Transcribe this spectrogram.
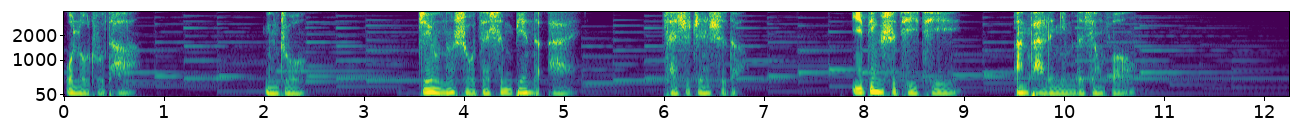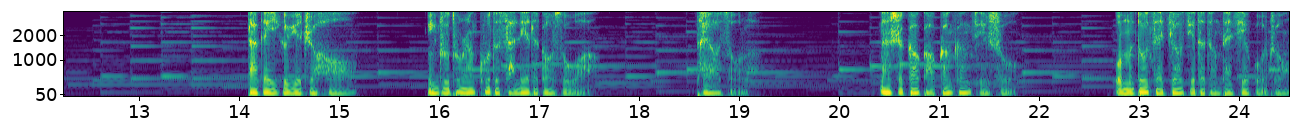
我搂住他。明珠。只有能守在身边的爱，才是真实的。一定是七七安排了你们的相逢。大概一个月之后，明珠突然哭得惨烈的告诉我，她要走了。那是高考刚刚结束，我们都在焦急的等待结果中。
